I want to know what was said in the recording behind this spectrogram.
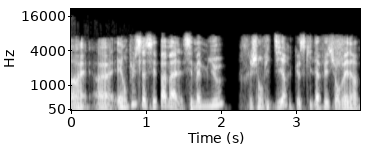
Ouais, ouais. Et en plus, ça c'est pas mal. C'est même mieux, j'ai envie de dire, que ce qu'il a fait sur Venom.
